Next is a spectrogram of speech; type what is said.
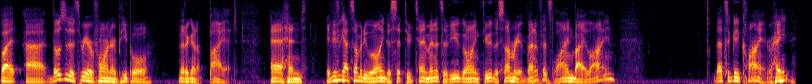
but uh, those are the three or 400 people that are going to buy it. And if you've got somebody willing to sit through 10 minutes of you going through the summary of benefits line by line, that's a good client, right? You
